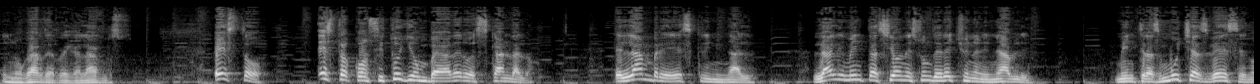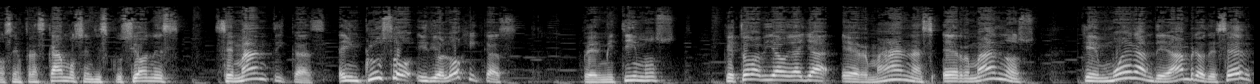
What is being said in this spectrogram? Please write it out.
en lugar de regalarlos. Esto, esto constituye un verdadero escándalo. El hambre es criminal. La alimentación es un derecho inalienable. Mientras muchas veces nos enfrascamos en discusiones semánticas e incluso ideológicas, permitimos que todavía hoy haya hermanas, hermanos que mueran de hambre o de sed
